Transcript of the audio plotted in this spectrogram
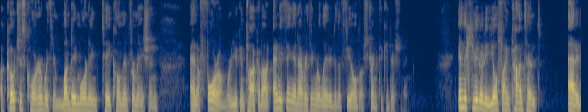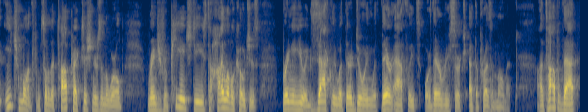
a coach's corner with your Monday morning take home information, and a forum where you can talk about anything and everything related to the field of strength and conditioning. In the community, you'll find content added each month from some of the top practitioners in the world, ranging from PhDs to high level coaches, bringing you exactly what they're doing with their athletes or their research at the present moment. On top of that,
